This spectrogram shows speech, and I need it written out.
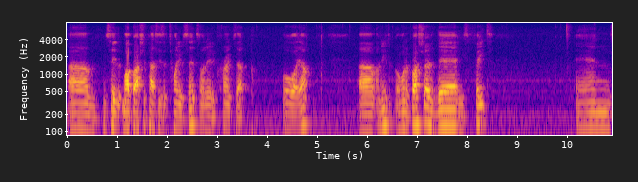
Um, you see that my brush opacity is at 20%, so I need to crank that all the way up. Uh, I need to, I want to brush over there, his feet, and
